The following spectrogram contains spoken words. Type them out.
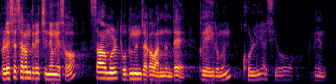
블레셋 사람들의 진영에서 싸움을 도두는 자가 왔는데 그의 이름은 골리앗이요. 아멘.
